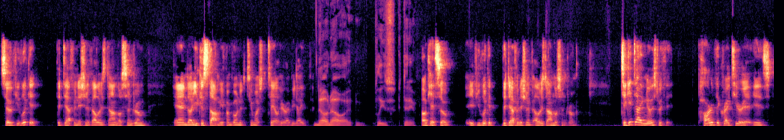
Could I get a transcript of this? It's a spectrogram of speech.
So if you look at the definition of Ehlers-Danlos syndrome, and uh, you can stop me if I'm going into too much detail here. I mean, I no, no, I, please continue. Okay, so if you look at the definition of Ehlers-Danlos syndrome, to get diagnosed with it, part of the criteria is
